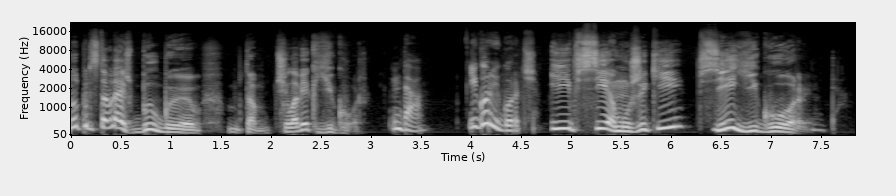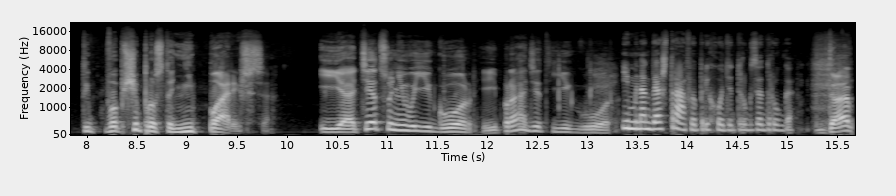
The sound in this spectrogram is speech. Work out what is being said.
ну, представляешь, был бы там человек Егор, Да. Егор Егорович. и все мужики, все Егоры. Да. Ты вообще просто не паришься. И отец у него Егор, и прадед Егор. Им иногда штрафы приходят друг за друга. Да,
